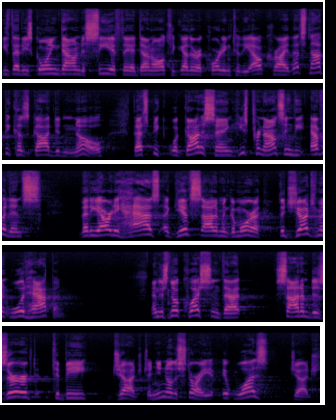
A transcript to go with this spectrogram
he's, that he's going down to see if they had done altogether according to the outcry, that's not because God didn't know. That's be, what God is saying. He's pronouncing the evidence that he already has against Sodom and Gomorrah. The judgment would happen. And there's no question that Sodom deserved to be judged. And you know the story. It was judged.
